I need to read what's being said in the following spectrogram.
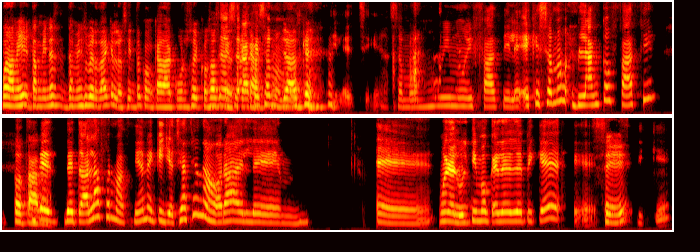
Bueno, a mí también es, también es verdad que lo siento con cada curso y cosas que Nosotras que somos Ya muy es que, fáciles, chicas, somos muy, muy fáciles. Es que somos blanco fácil total. de, de todas las formaciones, que yo estoy haciendo ahora el de, eh, bueno, el último que es el de Piqué, eh, Sí, Piqué,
